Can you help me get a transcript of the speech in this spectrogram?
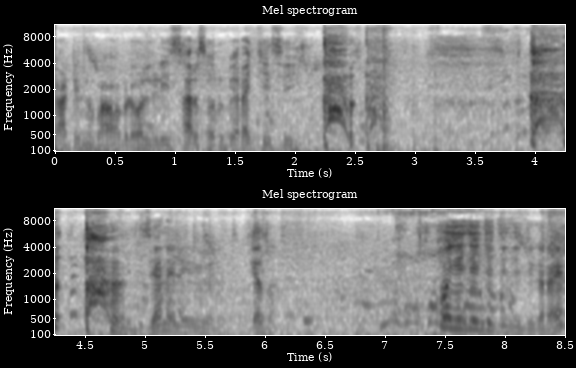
કાઠીનો ભાવ આપણે ઓલરેડી ચારસો રૂપિયા રાખીએ છીએ. જેને લેવી હોય ને કહેજો ઓ જી જી જી જી કરાય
